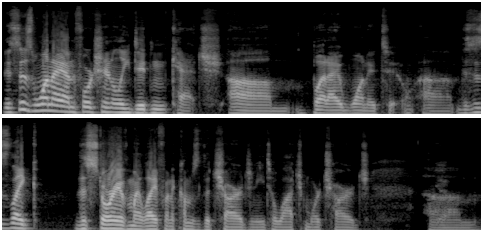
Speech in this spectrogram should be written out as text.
This is one I unfortunately didn't catch, um, but I wanted to. Um, this is like the story of my life when it comes to the charge. I need to watch more charge. Um,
